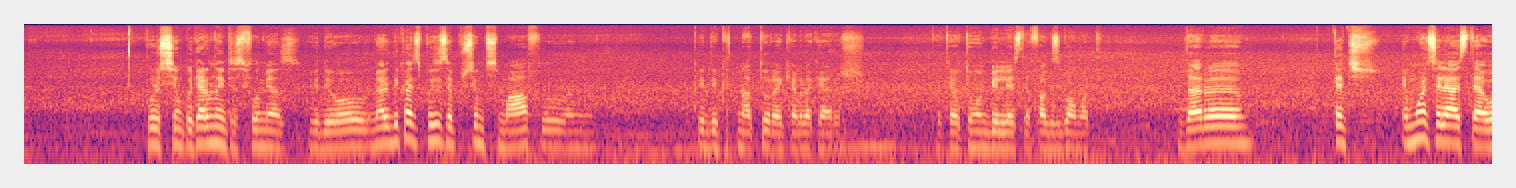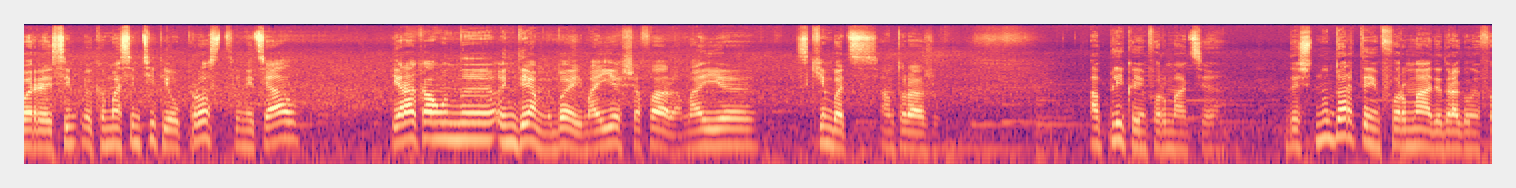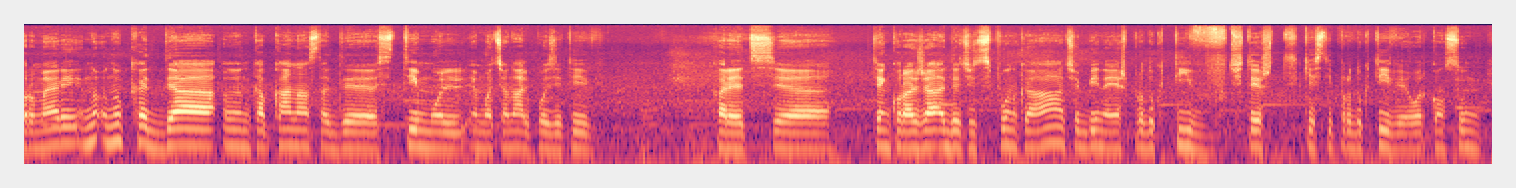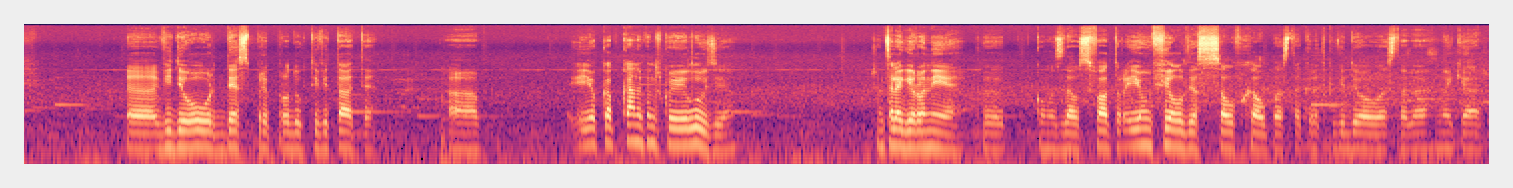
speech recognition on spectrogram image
Pur și simplu, chiar înainte să filmez video mi-a ridicat dispoziția pur și simplu să mă aflu în cât de cât natură, chiar dacă iarăși câte automobilele astea fac zgomot. Dar, uh, deci, emoțiile astea, ori când m-am simțit eu prost inițial, era ca un uh, îndemn, băi, mai ieși afară, mai uh, schimbă-ți anturajul. Aplică informația. Deci nu doar te informa de dragul informării, nu, nu cădea în capcana asta de stimul emoțional pozitiv care îți uh, te încuraja, deci îți spun că a, ce bine, ești productiv, citești chestii productive, ori consumi uh, videouri despre productivitate. Uh, e o capcană pentru că e o iluzie. Și înțeleg ironie, că cum îți dau sfaturi. E un fel de self-help asta, cred că video ăsta, da? Nu e chiar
